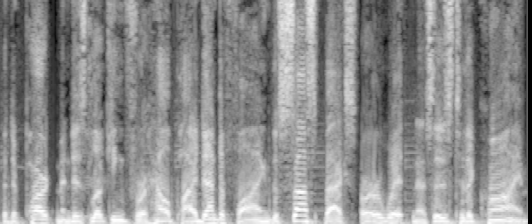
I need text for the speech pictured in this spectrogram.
The department is looking for help identifying the suspects or witnesses to the crime.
